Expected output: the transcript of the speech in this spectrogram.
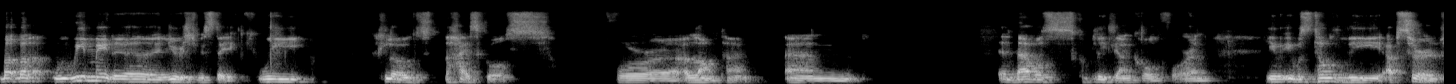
but but we made a huge mistake. We closed the high schools for a long time, and and that was completely uncalled for. And it, it, was totally absurd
